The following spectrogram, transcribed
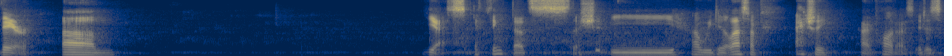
there. Um, yes, I think that's that should be how we did it last time. Actually, I apologize. It is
